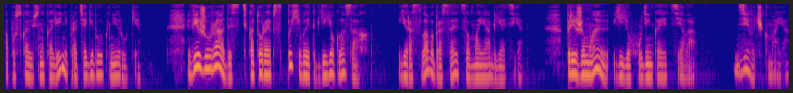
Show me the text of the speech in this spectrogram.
Опускаюсь на колени, протягиваю к ней руки. Вижу радость, которая вспыхивает в ее глазах. Ярослава бросается в мои объятия. Прижимаю ее худенькое тело. Девочка моя,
